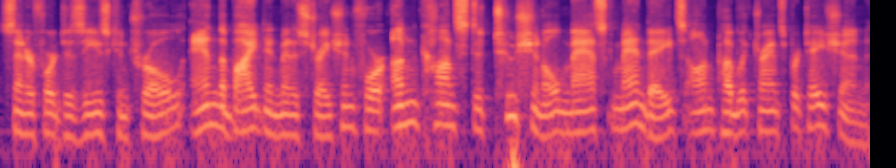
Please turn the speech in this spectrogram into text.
Center for Disease Control, and the Biden administration for unconstitutional mask mandates on public transportation.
